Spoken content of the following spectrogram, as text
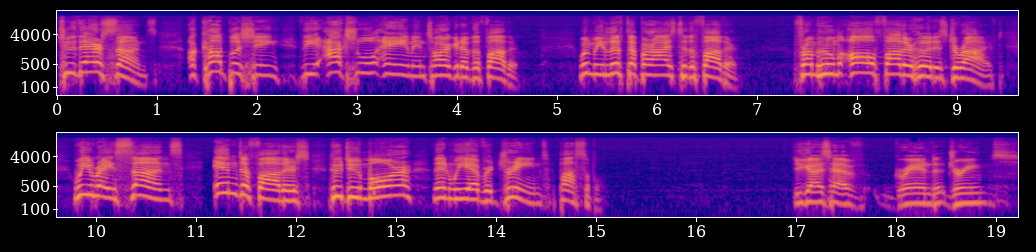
to their sons, accomplishing the actual aim and target of the Father. When we lift up our eyes to the Father, from whom all fatherhood is derived, we raise sons into fathers who do more than we ever dreamed possible. Do you guys have grand dreams?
